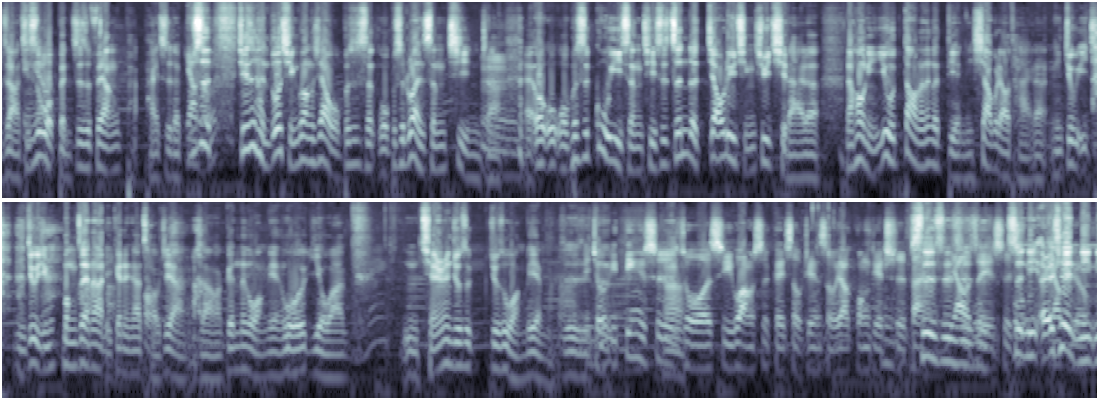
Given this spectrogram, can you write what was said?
你知道，其实我本质是非常排排斥的，不是，其实很多情况下我不是生我不是乱生气，你知道，哎我我我不是故意生气，是真的焦虑情绪起来了，然后你又到了那个点，你下。不了台了，你就已 你就已经崩在那里跟人家吵架，你知道吗？跟那个网恋，我有啊。嗯，前任就是就是网恋嘛，你就一定是说希望是可以手牵手要逛街吃饭，是是是是，是你而且你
